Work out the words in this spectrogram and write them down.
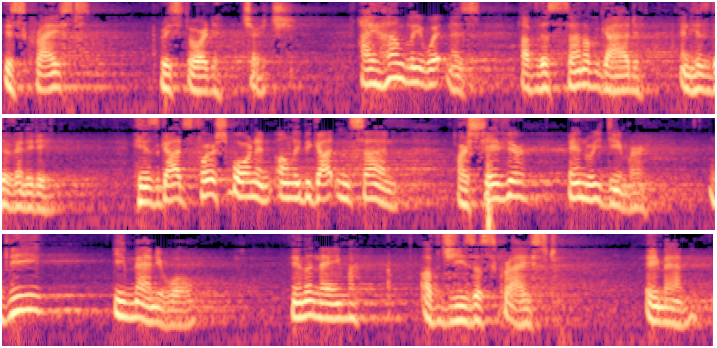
is Christ's restored church. I humbly witness of the Son of God and his divinity. He is God's firstborn and only begotten Son, our Savior and Redeemer, the Emmanuel, in the name of Jesus Christ. Amen.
